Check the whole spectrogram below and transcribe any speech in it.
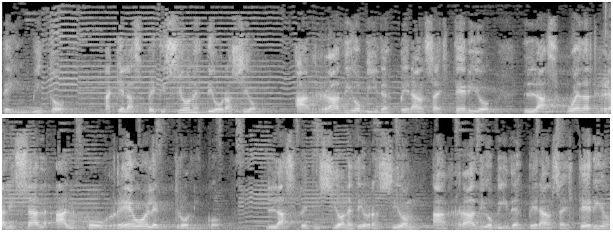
te invito a que las peticiones de oración a Radio Vida Esperanza Estéreo las puedas realizar al correo electrónico. Las peticiones de oración a Radio Vida Esperanza Estéreo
